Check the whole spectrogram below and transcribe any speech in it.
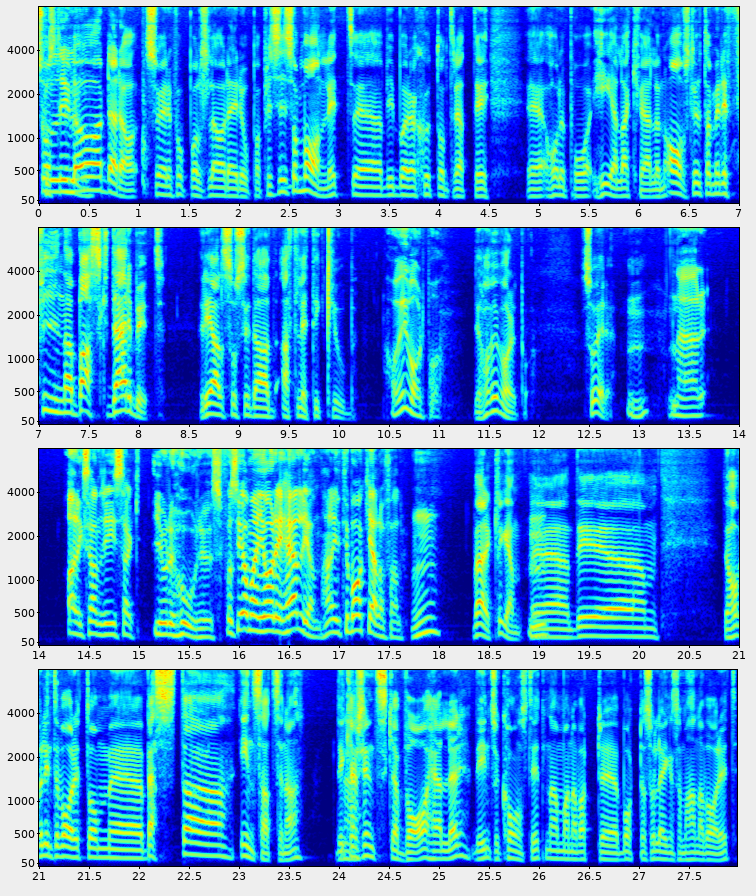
så lördag då, så är det fotbollslördag i Europa. Precis som vanligt, eh, vi börjar 17.30, eh, håller på hela kvällen. Avslutar med det fina baskderbyt. Real Sociedad Athletic Club. Har vi varit på. Det har vi varit på. Så är det. Mm. När Alexander Isak gjorde horhus. Får se om han gör det i helgen. Han är tillbaka i alla fall. Verkligen. Mm. Eh, det, det har väl inte varit de eh, bästa insatserna. Det Nej. kanske inte ska vara heller. Det är inte så konstigt när man har varit eh, borta så länge som han har varit.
